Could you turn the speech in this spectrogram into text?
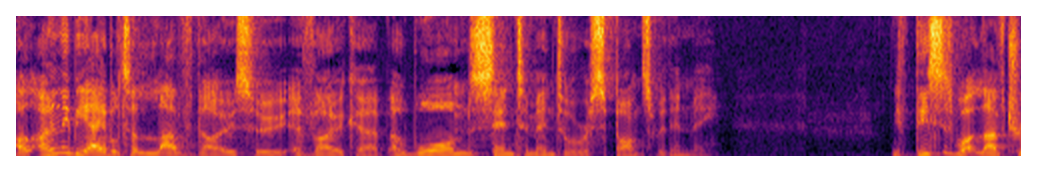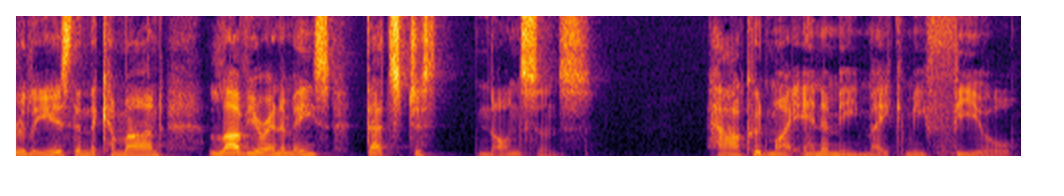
I'll only be able to love those who evoke a, a warm, sentimental response within me. If this is what love truly is, then the command, love your enemies, that's just nonsense. How could my enemy make me feel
